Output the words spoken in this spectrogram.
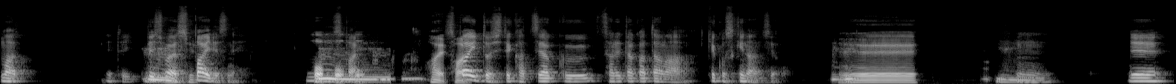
ー、まあ、えっと、言ってしまえばスパイですね。ほうほうほうスパイ。はい、スパはい。イとして活躍された方が結構好きなんですよ。へえ。う。うんん。で、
